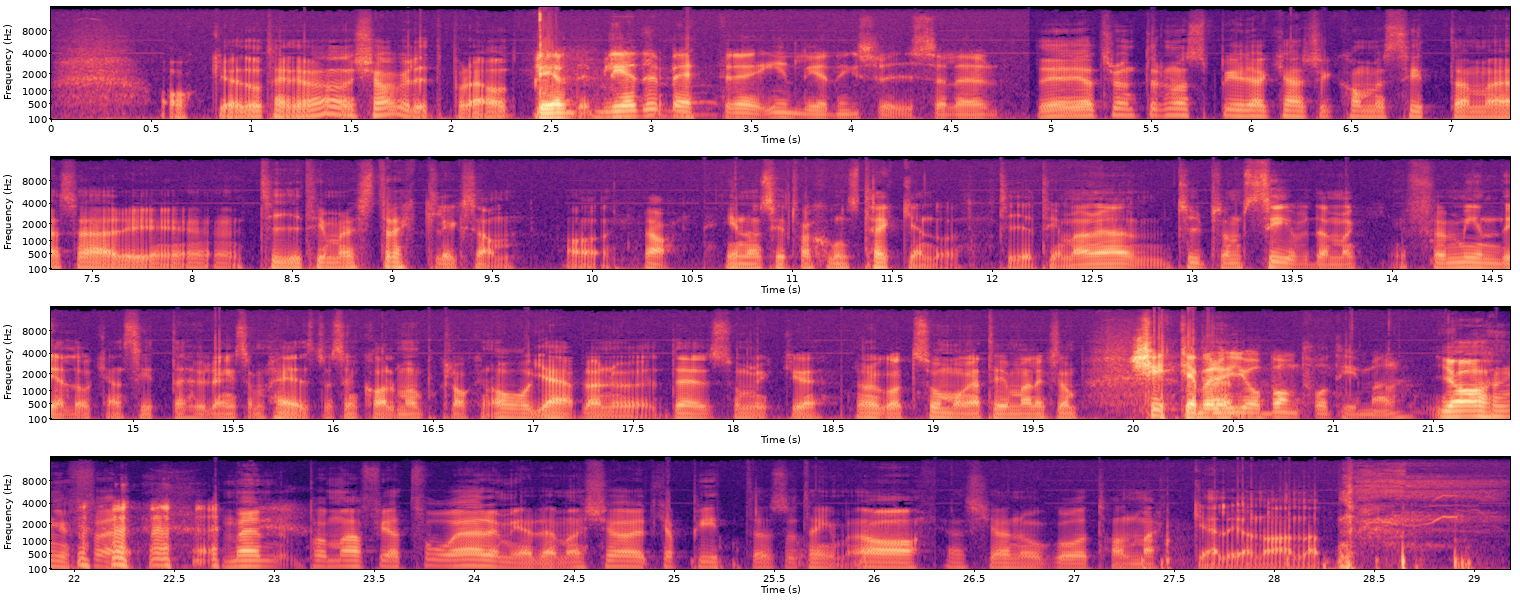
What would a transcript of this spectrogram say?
Och eh, då tänkte jag, ja, då kör vi lite på det. Blev det, blev det bättre inledningsvis eller? Det, jag tror inte det är något spel jag kanske kommer sitta med så här i tio timmar i sträck liksom. Ja, inom situationstecken då, tio timmar. Men, typ som Civ där man för min del då kan sitta hur länge som helst och sen kollar man på klockan. Åh oh, jävlar nu, det är så mycket, nu har det gått så många timmar liksom. Shit, jag börjar Men, jobba om två timmar. Ja, ungefär. Men på Mafia 2 är det mer där man kör ett kapitel och så tänker man ja, jag ska nog gå och ta en macka eller göra något annat.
